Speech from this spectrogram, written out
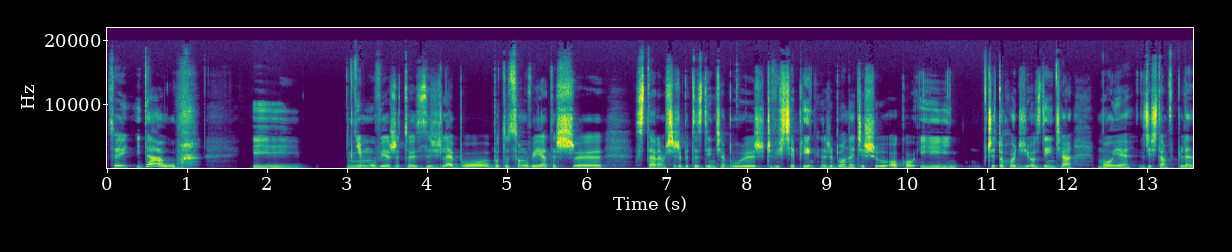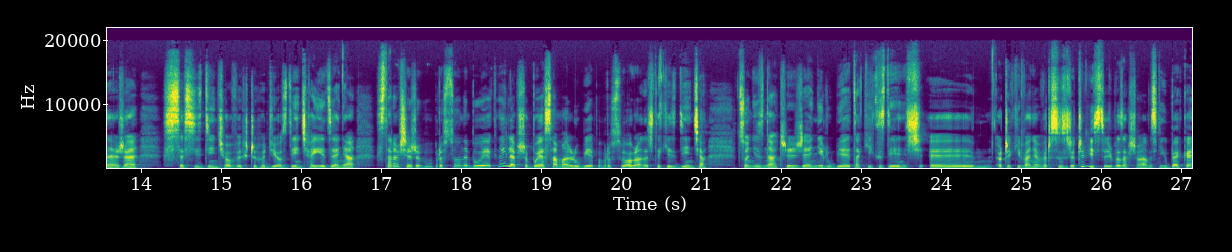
chce ideału. I nie mówię, że to jest źle, bo, bo to co mówię, ja też e, staram się, żeby te zdjęcia były rzeczywiście piękne, żeby one cieszyły oko i czy to chodzi o zdjęcia moje gdzieś tam w plenerze z sesji zdjęciowych, czy chodzi o zdjęcia jedzenia, staram się, żeby po prostu one były jak najlepsze, bo ja sama lubię po prostu oglądać takie zdjęcia. Co nie znaczy, że nie lubię takich zdjęć yy, oczekiwania versus rzeczywistość, bo zawsze mam z nich bekę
